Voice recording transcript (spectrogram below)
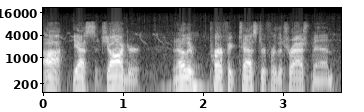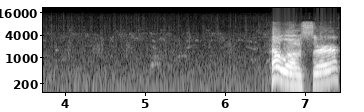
Ah, yes, a jogger. Another perfect tester for the trash bin. Hello, sir.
